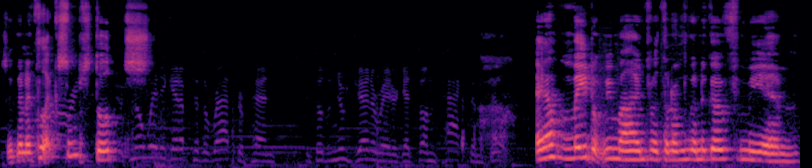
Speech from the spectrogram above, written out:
So we're going to collect some studs. I haven't made up my mind whether I'm going to go for me um,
